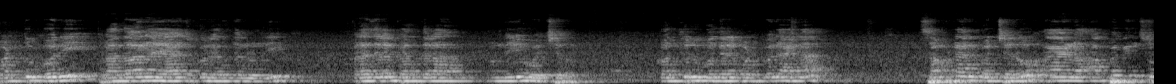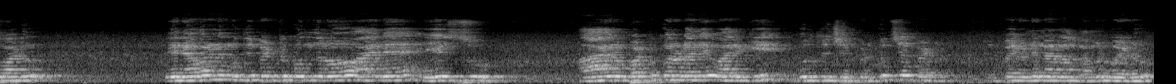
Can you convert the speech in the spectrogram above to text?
పట్టుకొని ప్రధాన యాజకుల నుండి ప్రజల పెద్దల నుండి వచ్చారు. కత్తులు బుదియలు పట్టుకొని ఆయన చంపడానికి వచ్చారు. ఆయన అప్పగించేవాడు నేను ఎవరిని ముద్దు పెట్టుకుందునో ఆయనే యేసు. ఆయన పట్టుకొనుడని వారికి గుర్తు చెప్పాడు. గుర్తు చెప్పాడు. ముప్పై రెండున్నర గమ్ముడు పోయాడు.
